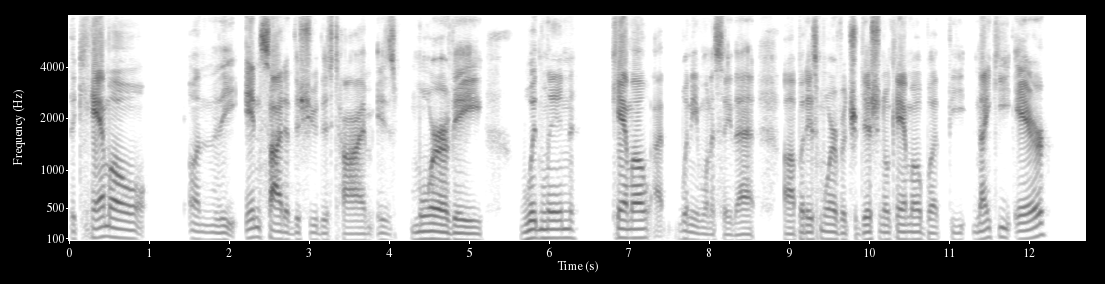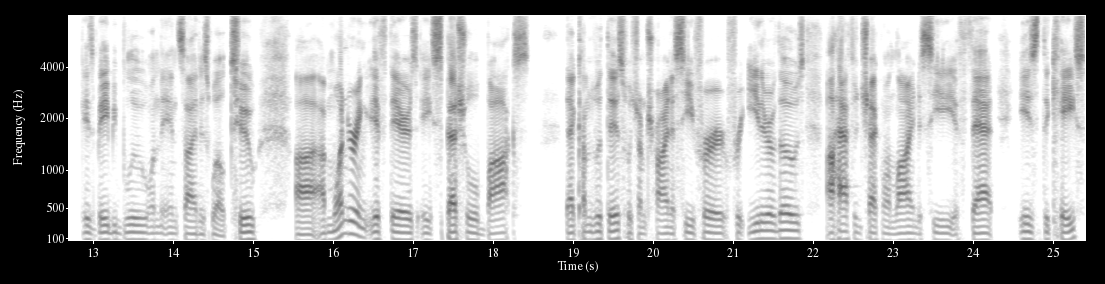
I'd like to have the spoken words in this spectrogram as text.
the camo on the inside of the shoe this time is more of a woodland camo. I wouldn't even want to say that, uh, but it's more of a traditional camo. But the Nike Air is baby blue on the inside as well too. Uh, I'm wondering if there's a special box that comes with this, which I'm trying to see for for either of those. I'll have to check online to see if that is the case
